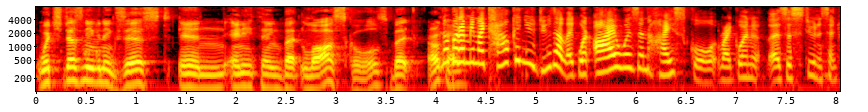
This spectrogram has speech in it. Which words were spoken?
Which doesn't even exist in anything but law schools. But okay. No, but I mean, like, how can you do that? Like, when I was in high school, right, going to, as a student,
